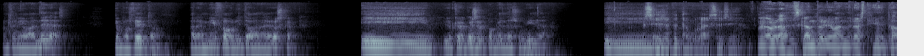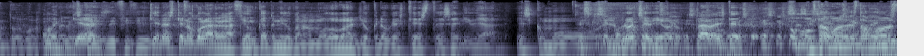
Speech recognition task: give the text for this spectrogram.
Antonio Banderas, que por cierto, para mí es favorito a ganar el Oscar. Y yo creo que es el papel de su vida. Y Sí, es espectacular, sí, sí. La verdad es que Antonio Banderas tiene tantos buenos Hombre, papeles que es difícil. Quieras que no con la relación que ha tenido con Almodóvar, yo creo que es que este es el ideal. Es como es que se el broche de oro. es que claro, es como- que es que es como sí, estamos- estamos-.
